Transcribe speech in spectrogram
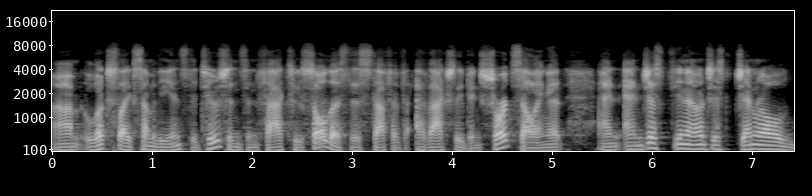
Um, looks like some of the institutions, in fact, who sold us this stuff have, have actually been short selling it, and and just you know just general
